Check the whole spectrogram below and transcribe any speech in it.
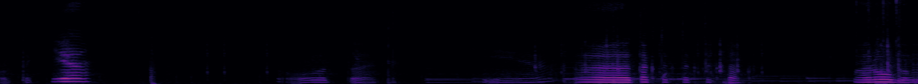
вот таке. Вот таке. Е, так, так, так, так, так. Робимо.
